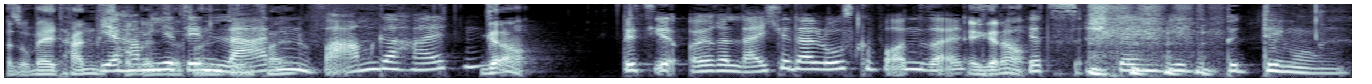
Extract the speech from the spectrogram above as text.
Also Wir haben hier den. Laden warm gehalten, Genau. Bis ihr eure Leiche da losgeworden seid. Ey, genau. Jetzt stellen wir die Bedingungen.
